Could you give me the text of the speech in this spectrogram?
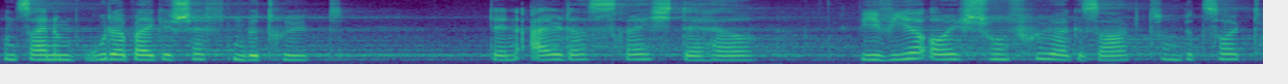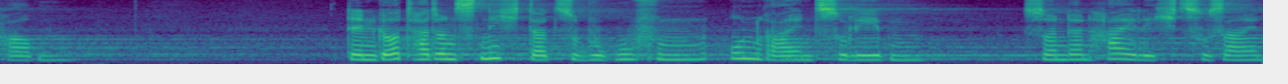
und seinem Bruder bei Geschäften betrügt, denn all das rächt der Herr, wie wir euch schon früher gesagt und bezeugt haben. Denn Gott hat uns nicht dazu berufen, unrein zu leben, sondern heilig zu sein.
